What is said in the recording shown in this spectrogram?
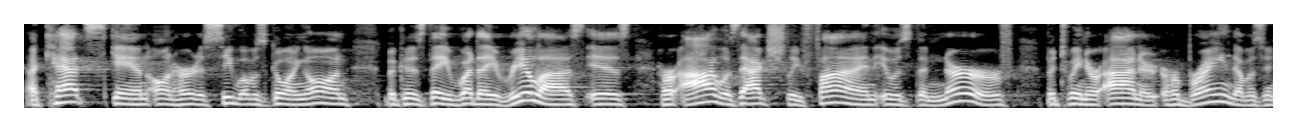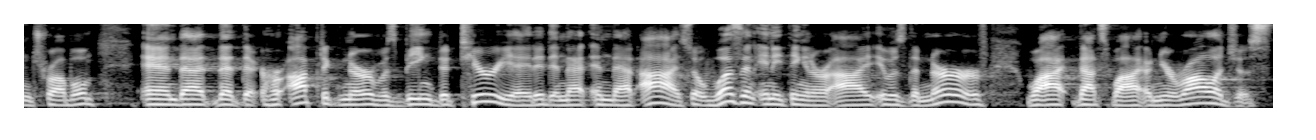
a cat scan on her to see what was going on because they what they realized is her eye was actually fine it was the nerve between her eye and her, her brain that was in trouble and that, that, that, her optic nerve was being deteriorated in that, in that eye. So it wasn't anything in her eye, it was the nerve. Why, that's why a neurologist.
